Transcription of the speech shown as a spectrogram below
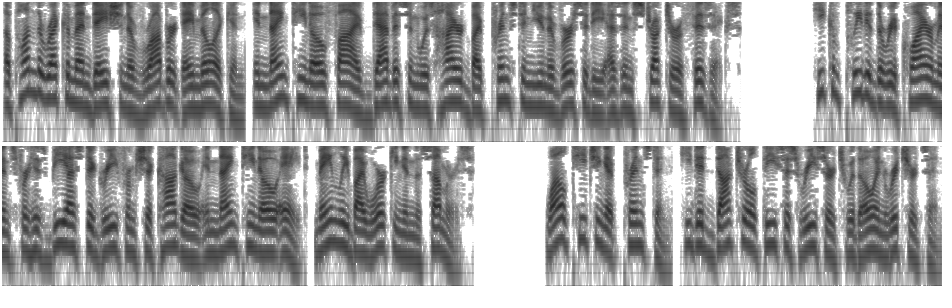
Upon the recommendation of Robert A. Millikan, in 1905 Davisson was hired by Princeton University as instructor of physics. He completed the requirements for his B.S. degree from Chicago in 1908, mainly by working in the summers. While teaching at Princeton, he did doctoral thesis research with Owen Richardson.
